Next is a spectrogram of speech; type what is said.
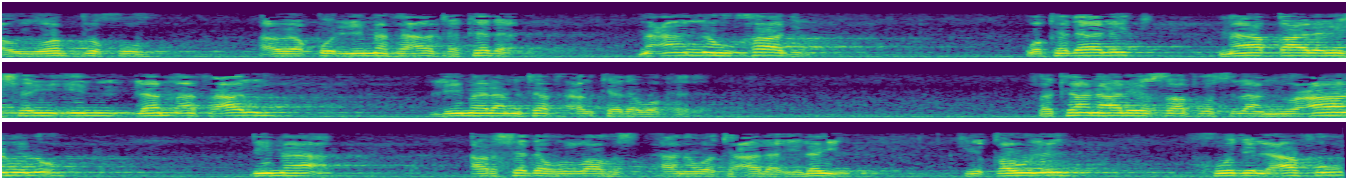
أو يوبخه أو يقول لما فعلت كذا مع أنه خادم. وكذلك ما قال لشيء لم افعله لم لم تفعل كذا وكذا. فكان عليه الصلاة والسلام يعامله بما أرشده الله سبحانه وتعالى إليه في قوله خذ العفو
